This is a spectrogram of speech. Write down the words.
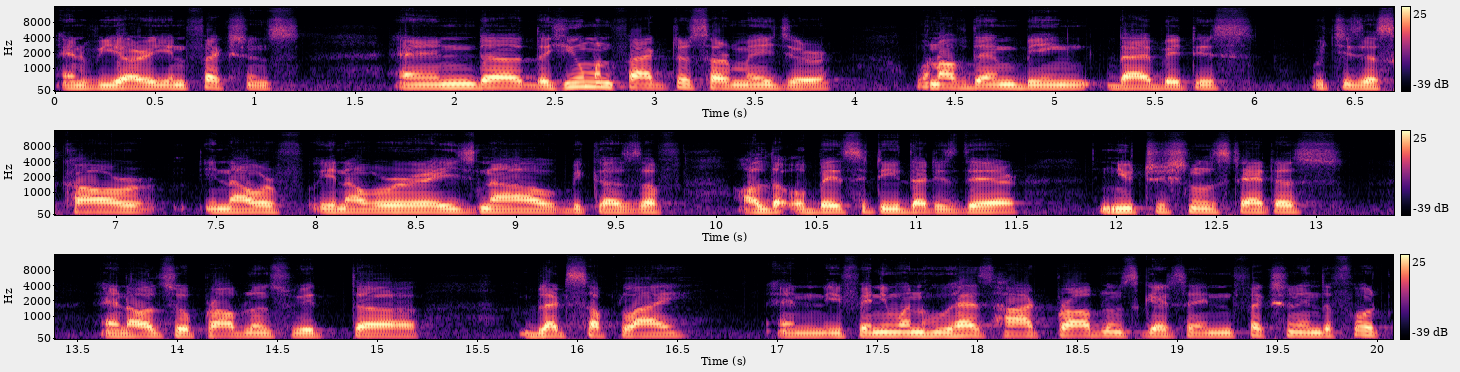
and VRE infections. And uh, the human factors are major, one of them being diabetes, which is a scar in our, in our age now because of all the obesity that is there, nutritional status, and also problems with uh, blood supply. And if anyone who has heart problems gets an infection in the foot,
